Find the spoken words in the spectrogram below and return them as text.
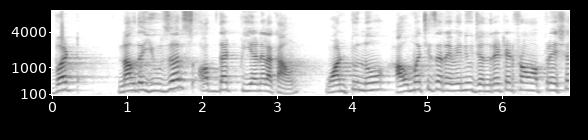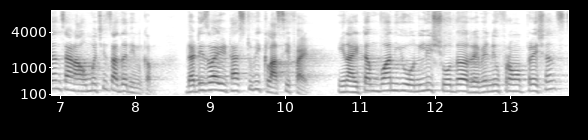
But now the users of that P&L account want to know how much is the revenue generated from operations and how much is other income. That is why it has to be classified. In item 1 you only show the revenue from operations,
